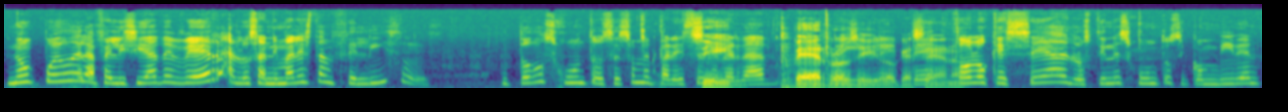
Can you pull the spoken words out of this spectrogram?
no puedo de la felicidad de ver a los animales tan felices. Todos juntos, eso me parece de verdad. Perros y lo que sea, ¿no? Todo lo que sea, los tienes juntos y conviven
